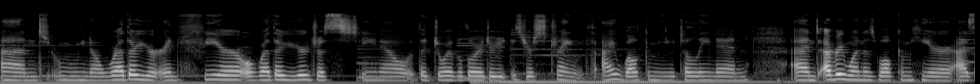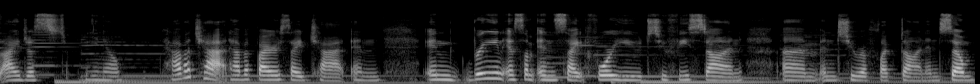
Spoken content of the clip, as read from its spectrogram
and you know whether you're in fear or whether you're just you know the joy of the lord is your strength i welcome you to lean in. And everyone is welcome here as i just you know have a chat have a fireside chat and in bringing in some insight for you to feast on um, and to reflect on. And so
